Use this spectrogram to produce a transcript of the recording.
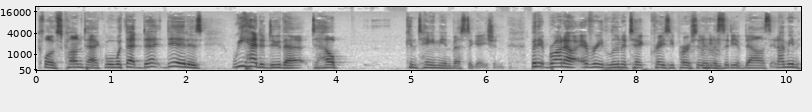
close contact. Well, what that de- did is we had to do that to help contain the investigation. But it brought out every lunatic, crazy person in the mm-hmm. city of Dallas. And I mean,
